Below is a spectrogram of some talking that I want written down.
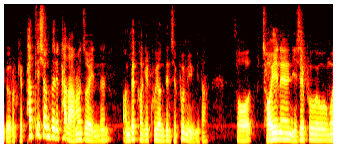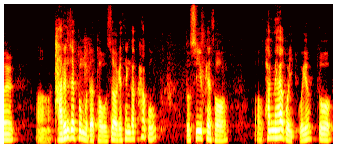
이렇게 파티션들이 다 나눠져 있는 완벽하게 구현된 제품입니다. 그래서 저희는 이 제품을 어, 다른 제품보다 더 우수하게 생각하고 또 수입해서 어, 판매하고 있고요. 또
